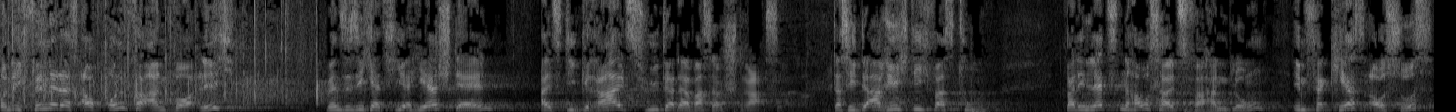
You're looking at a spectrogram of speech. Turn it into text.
Und ich finde das auch unverantwortlich, wenn Sie sich jetzt hier herstellen als die Gralshüter der Wasserstraße, dass Sie da richtig was tun. Bei den letzten Haushaltsverhandlungen im Verkehrsausschuss,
